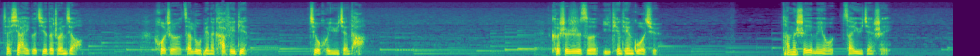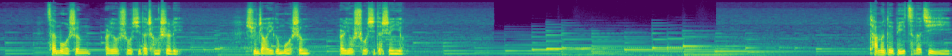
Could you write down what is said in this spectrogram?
在下一个街的转角，或者在路边的咖啡店，就会遇见他。可是日子一天天过去，他们谁也没有再遇见谁。在陌生而又熟悉的城市里，寻找一个陌生而又熟悉的身影。他们对彼此的记忆，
